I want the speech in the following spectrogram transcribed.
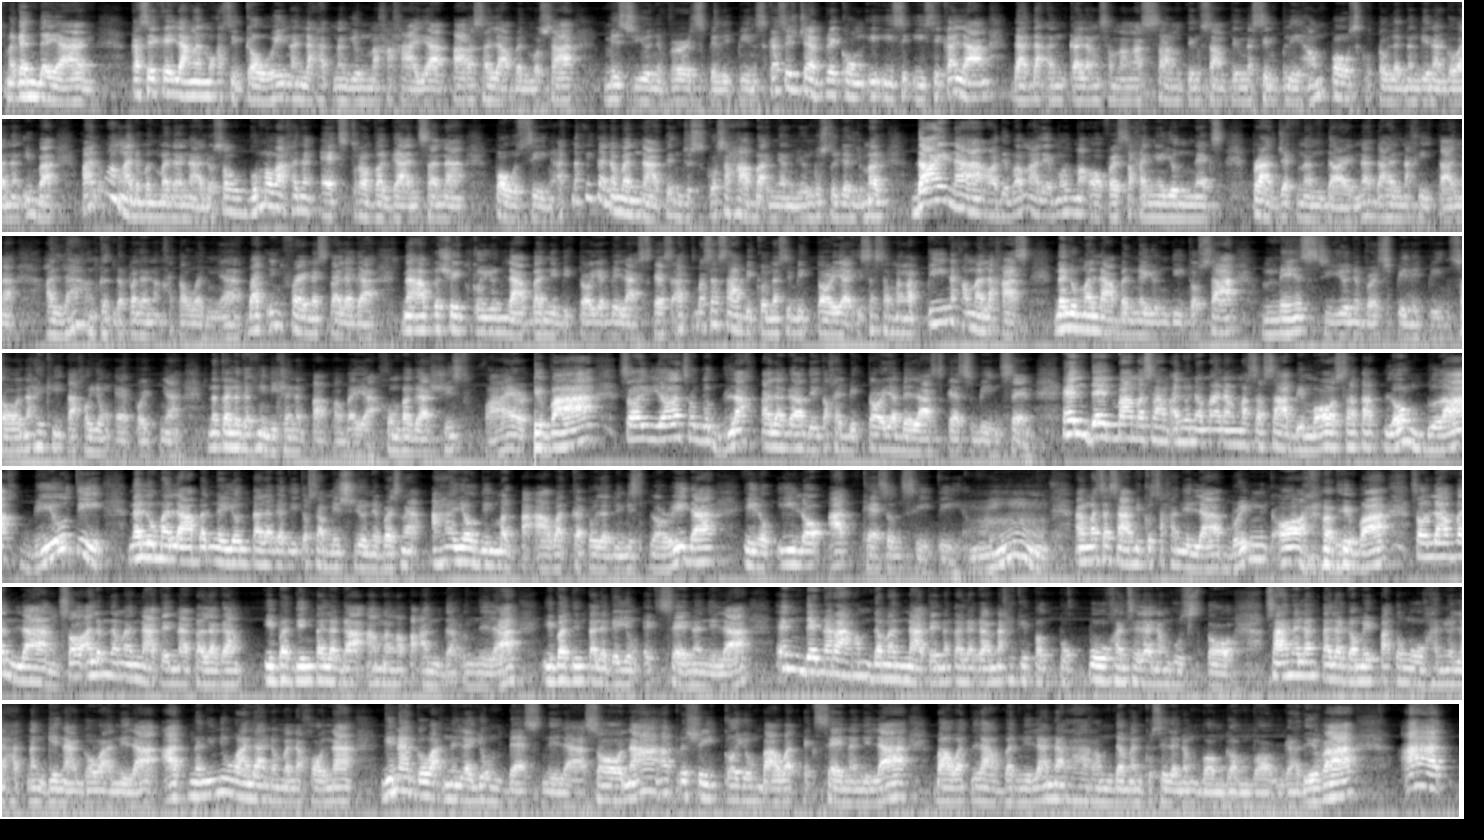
maganda yan. Kasi kailangan mo kasi gawin ang lahat ng yun makakaya para sa laban mo sa Miss Universe Philippines. Kasi syempre kung iisi-isi ka lang, dadaan ka lang sa mga something-something na simplihang post tulad ng ginagawa ng iba, paano ka nga naman mananalo? So gumawa ka ng extravaganza na posing. At nakita naman natin, Diyos ko, sa haba niyan yun, gusto niya mag Darna, o di ba, mali mo, ma-offer sa kanya yung next project ng Darna dahil nakita na, ala, ang ganda pala ng katawan niya. But in fairness talaga, na-appreciate ko yung laban ni Victoria Velasquez at masasabi ko na si Victoria isa sa mga pinakamalakas na lumalaban ngayon dito sa Miss Universe Philippines. So nakikita ko yung effort niya na talagang hindi siya nagpapabaya. Kumbaga, she's fire. Diba? So yun, so good luck talaga dito kay Victoria Velasquez Vincent. And then, Mama Sam, ano naman ang masasabi mo sa tatlong Black Beauty na lumalaban ngayon talaga dito sa Miss Universe na ayaw din magpaawat katulad ni Miss Florida, Iloilo at Quezon City. Mm. Ang masasabi ko sa kanila, bring it on, 'di ba? So laban lang. So alam naman natin na talagang iba din talaga ang mga paandar nila, iba din talaga yung eksena nila, and then nararamdaman natin na talagang nakikipagpukpukan sila ng gusto. Sana lang talaga may patunguhan yung lahat ng ginagawa nila at naniniwala naman ako na ginagawa nila yung best nila. So, na-appreciate ko yung bawat eksena nila, bawat laban nila, nararamdaman ko sila ng bonggang-bongga, di ba? At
